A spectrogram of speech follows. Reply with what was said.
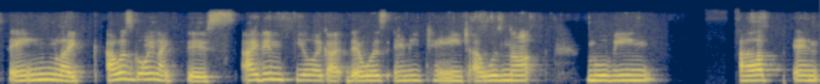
staying like i was going like this. I didn't feel like I, there was any change. I was not moving up and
